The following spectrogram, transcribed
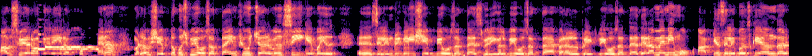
आप स्फीयर वगैरह ही रखो, है ना? मतलब शेप तो कुछ भी हो सकता है इन फ्यूचर विल सी के भाई सिलिंड्रिकली शेप भी हो सकता है स्फेरिकल भी हो सकता है पैरेलल प्लेट भी हो सकता है देर आर मेनी मो आपके सिलेबस के अंदर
